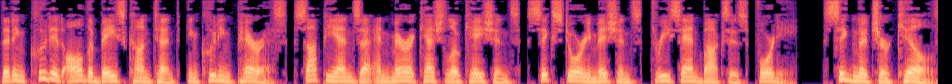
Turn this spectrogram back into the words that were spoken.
that included all the base content, including Paris, Sapienza and Marrakesh locations, six story missions, three sandboxes, 40 signature kills,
